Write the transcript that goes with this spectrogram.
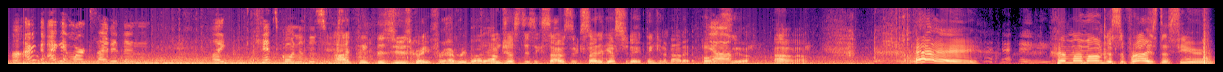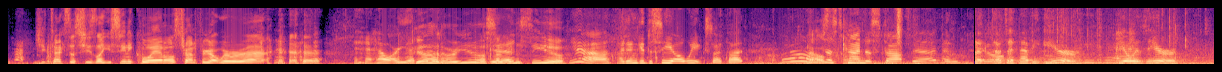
I, I get more excited than like kids going to the zoo. I think the zoo's great for everybody. I'm just as excited. I was excited yesterday thinking about it. Going Yeah. to the zoo. I don't know. Hey! Hey. My mom just surprised us here. She texts us. She's like, "You see any cool animals?" Trying to figure out where we're at. How are you? good. How are you? So good Good. to see you. Yeah, I didn't get to see you all week, so I thought, well, I'll Now's the just kind of stop in and. That, that's a heavy ear. Feel his ear.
